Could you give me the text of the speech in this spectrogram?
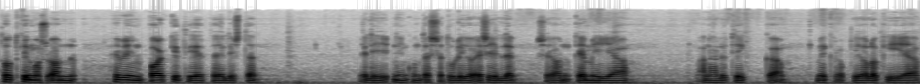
tutkimus on hyvin poikkitieteellistä, eli niin kuin tässä tuli jo esille, se on kemiaa, analytiikkaa, mikrobiologiaa,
